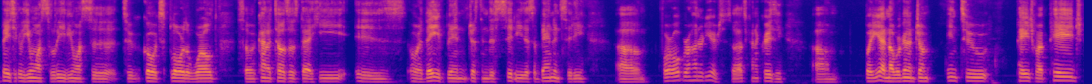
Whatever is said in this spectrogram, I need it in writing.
basically, he wants to leave. He wants to to go explore the world. So it kind of tells us that he is, or they've been just in this city, this abandoned city, um, for over 100 years. So that's kind of crazy. Um, but yeah, no, we're going to jump into page by page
